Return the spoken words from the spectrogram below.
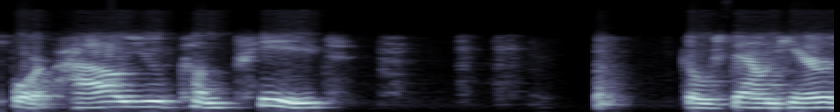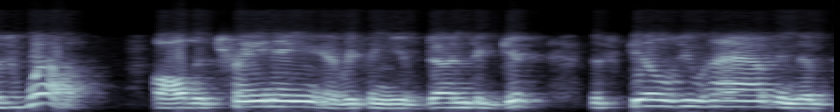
sport, how you compete goes down here as well. All the training, everything you've done to get the skills you have and, the,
